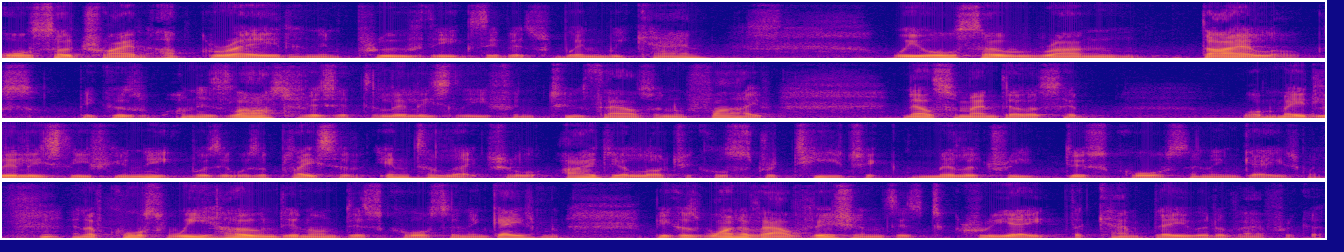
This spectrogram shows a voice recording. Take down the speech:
also try and upgrade and improve the exhibits when we can. We also run dialogues because on his last visit to Liliesleaf in 2005, Nelson Mandela said, what made Liliesleaf unique was it was a place of intellectual, ideological, strategic, military discourse and engagement. Hmm. And of course, we honed in on discourse and engagement because one of our visions is to create the Camp David of Africa,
